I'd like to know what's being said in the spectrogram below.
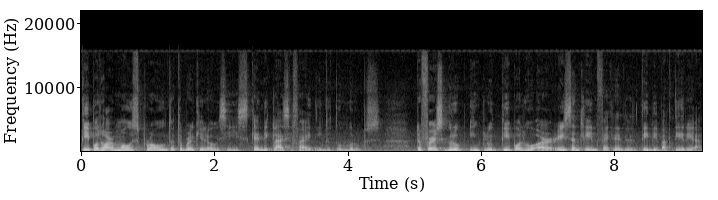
People who are most prone to tuberculosis can be classified into two groups. The first group include people who are recently infected with TB bacteria.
